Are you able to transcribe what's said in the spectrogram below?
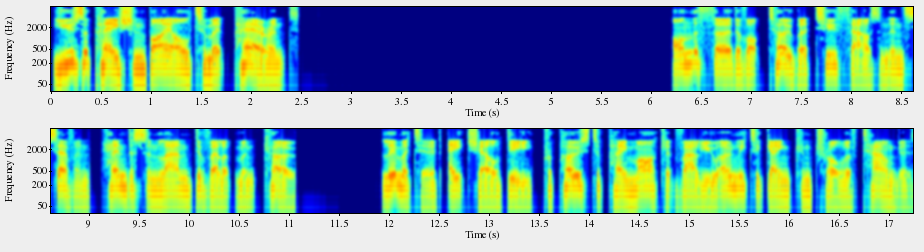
Usurpation by ultimate parent On 3 October 2007, Henderson Land Development Co. Limited (HLD) proposed to pay market value only to gain control of Towngas.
